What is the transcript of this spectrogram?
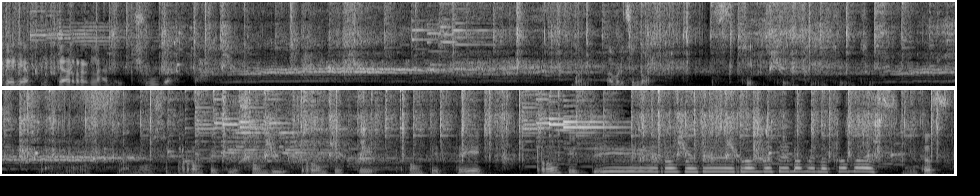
Quería aplicar la lechuga. Bueno, a ver si no. Vamos, vamos. Rompete, zombie. Rompete, rompete. Rompete, rompete, rompete. No me lo comas. entonces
